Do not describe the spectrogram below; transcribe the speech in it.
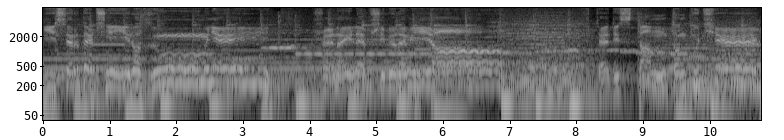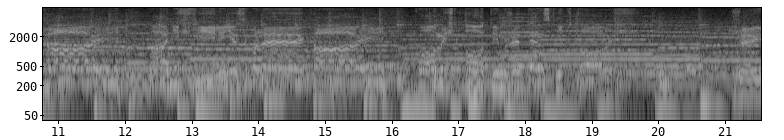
i serdeczniej i rozumniej, że najlepszy byłem ja, wtedy stamtąd uciekaj, ani chwili nie zwlekaj. Pomyśl o tym, że tęskni ktoś że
